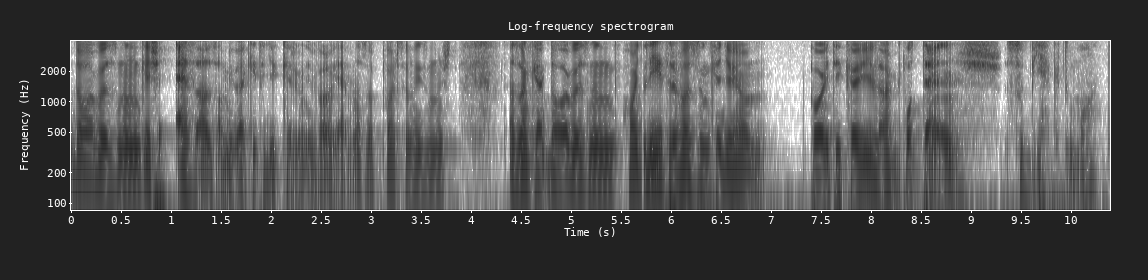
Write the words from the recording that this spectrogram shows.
dolgoznunk, és ez az, amivel ki tudjuk kerülni valójában az opportunizmust, azon kell dolgoznunk, hogy létrehozzunk egy olyan politikailag potens szubjektumot,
